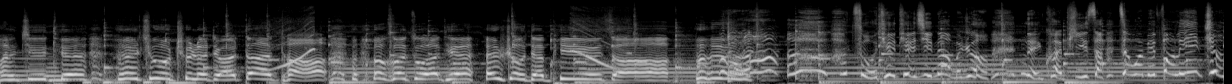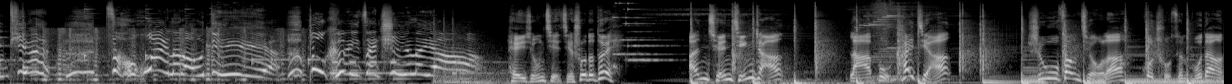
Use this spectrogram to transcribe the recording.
俺 今天就吃了点蛋挞和昨天剩的披萨。昨天天气那么热，那块披萨在外面放了一整天，早坏了，老弟，不可以再吃了呀！黑熊姐姐说的对，安全警长，拉布开讲。食物放久了或储存不当，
